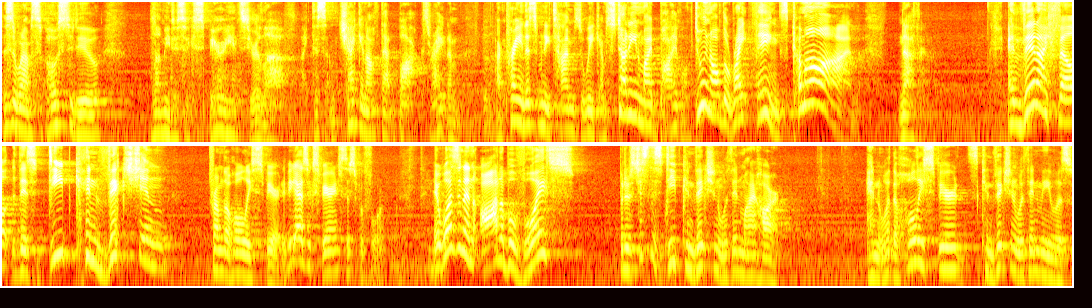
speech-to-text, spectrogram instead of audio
This is what I'm supposed to do. Let me just experience your love. Like this, I'm checking off that box, right? I'm, I'm praying this many times a week. I'm studying my Bible. I'm doing all the right things. Come on. Nothing. And then I felt this deep conviction from the Holy Spirit. Have you guys experienced this before? It wasn't an audible voice, but it was just this deep conviction within my heart. And what the Holy Spirit's conviction within me was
